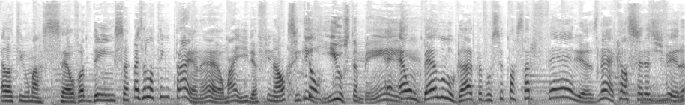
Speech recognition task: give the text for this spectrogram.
ela tem uma selva densa, mas ela tem praia, né? É uma ilha, afinal. Sim, tem Então, rios também. é, é um belo lugar pra você passar férias, né? Aquelas férias de verão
